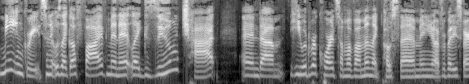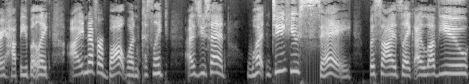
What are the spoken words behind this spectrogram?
meet and greets and it was like a five minute like Zoom chat and um, he would record some of them and like post them and you know everybody's very happy but like i never bought one because like as you said what do you say besides like i love you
